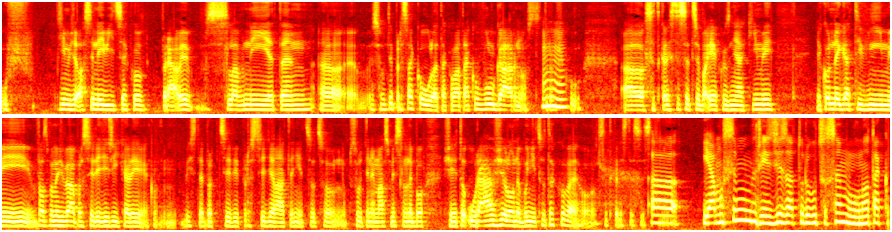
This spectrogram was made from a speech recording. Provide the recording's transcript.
už tím, že asi nejvíc jako právě slavný je ten, uh, jsou ty prsa koule, taková ta jako vulgárnost mm-hmm. trošku. Uh, setkali jste se třeba i jako s nějakými jako negativními vazbami, že vám prostě lidi říkali, jako vy jste blbci, vy prostě děláte něco, co absolutně nemá smysl, nebo že je to uráželo, nebo něco takového. Setkali jste se s tím? Uh, já musím říct, že za tu dobu, co jsem Luno, tak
